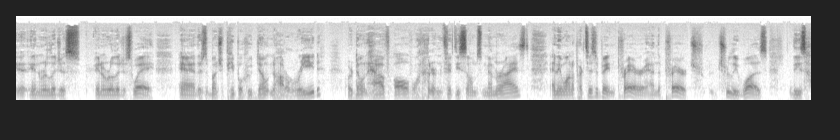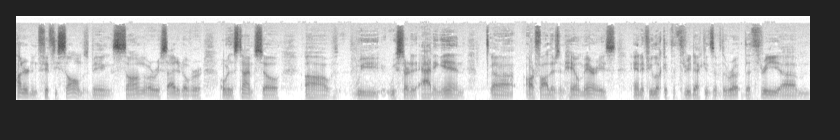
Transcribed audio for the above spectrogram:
in religious in a religious way, and there's a bunch of people who don't know how to read or don't have all 150 psalms memorized, and they want to participate in prayer. And the prayer tr- truly was these 150 psalms being sung or recited over over this time. So uh, we we started adding in uh, our fathers and Hail Marys, and if you look at the three decades of the ro- the three um,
